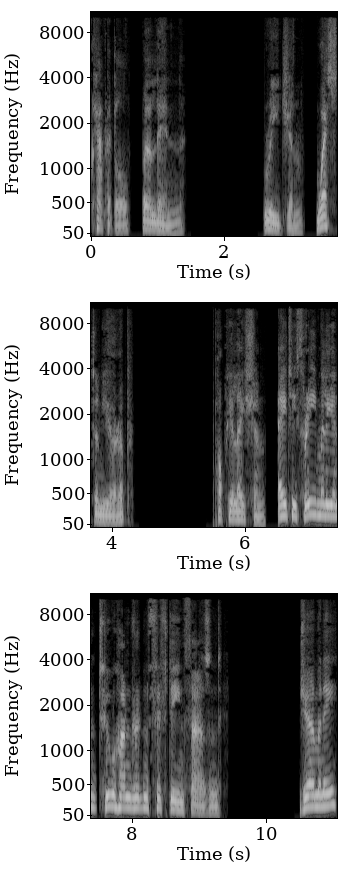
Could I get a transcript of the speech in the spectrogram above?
Capital, Berlin. Region, Western Europe. Population, 83,215,000. Germany,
